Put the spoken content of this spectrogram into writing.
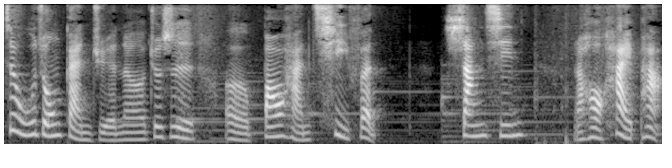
这五种感觉呢，就是呃，包含气愤、伤心，然后害怕，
